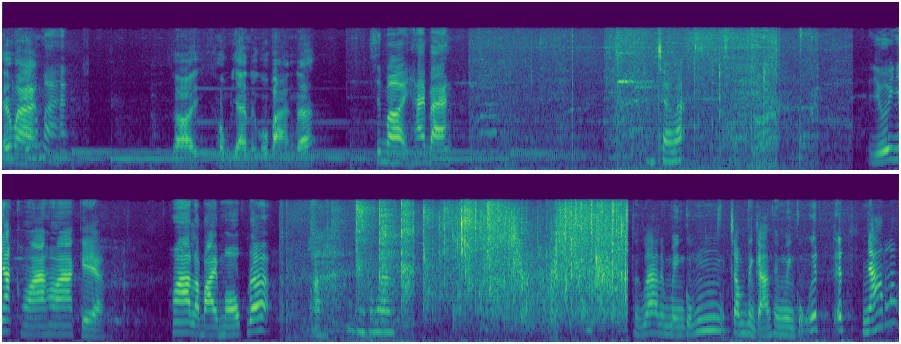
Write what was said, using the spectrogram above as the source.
Kéo màn mà rồi không gian này của bạn đó. Xin mời hai bạn. Chào bạn. Dưới nhắc hoa hoa kìa. Hoa là bài một đó. À cảm ơn thực ra thì mình cũng trong tình cảm thì mình cũng ít ít nhát lắm.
